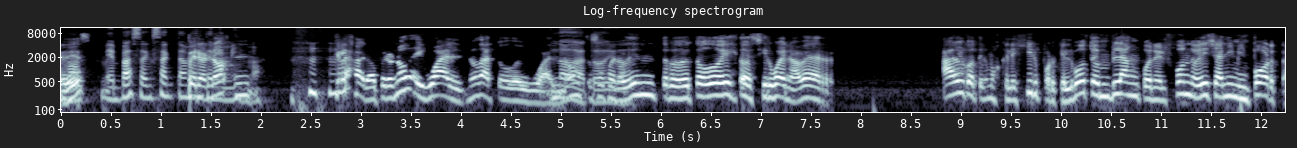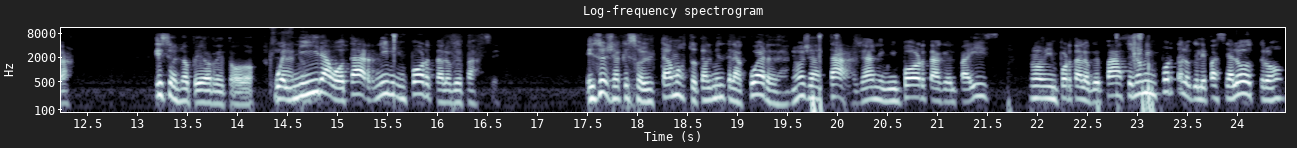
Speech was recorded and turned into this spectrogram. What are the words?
ustedes. me pasa exactamente Pero no- lo mismo. Claro, pero no da igual, no da todo igual, No ¿no? da Entonces, todo bueno, igual. dentro de todo esto, decir, bueno, a ver, algo tenemos que elegir, porque el voto en blanco, en el fondo, ella ni me importa. Eso es lo peor de todo. O el ni ir a votar, ni me importa lo que pase. Eso ya que soltamos totalmente la cuerda, ¿no? Ya está, ya ni me importa que el país, no me importa lo que pase, no me importa lo que le pase al otro.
